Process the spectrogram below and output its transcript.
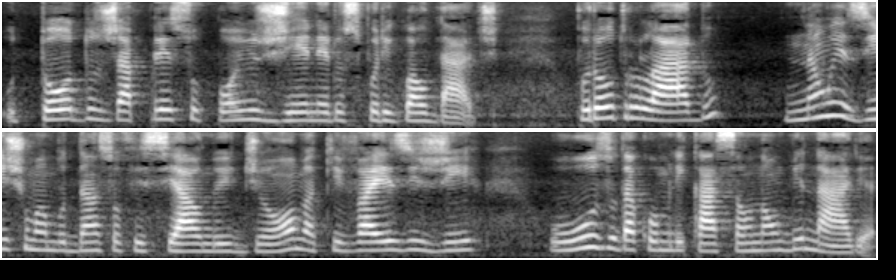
o todos já pressupõe os gêneros por igualdade. Por outro lado, não existe uma mudança oficial no idioma que vai exigir o uso da comunicação não binária.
